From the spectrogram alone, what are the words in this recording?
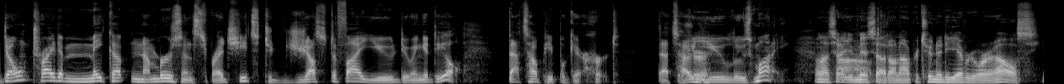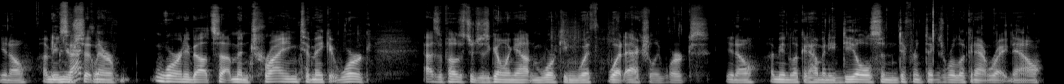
Don't try to make up numbers and spreadsheets to justify you doing a deal. That's how people get hurt. That's how sure. you lose money. Well, that's how you miss um, out on opportunity everywhere else. You know, I mean, exactly. you're sitting there worrying about something and trying to make it work, as opposed to just going out and working with what actually works. You know, I mean, look at how many deals and different things we're looking at right now.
